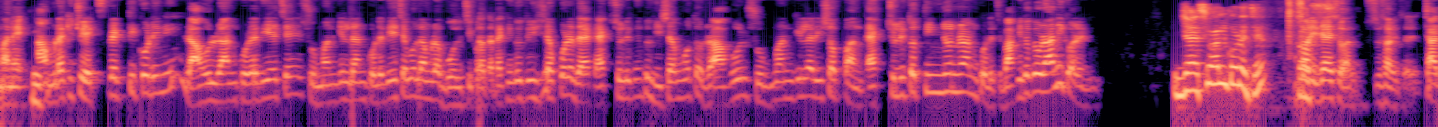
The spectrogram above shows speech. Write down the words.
মানে আমরা কিছু এক্সপেক্টই করিনি রাহুল রান করে দিয়েছে শুভমান গিল রান করে দিয়েছে বলে আমরা বলছি কথাটা। কিন্তু তুই হিসাব করে দেখ অ্যাকচুয়ালি কিন্তু হিসাব মতো রাহুল শুভমান গিল আর ঋষভ পান্ত অ্যাকচুয়ালি তো তিনজন রান করেছে বাকি তো কেউ রানই করেনি। জয়সওয়াল করেছে? সরি জয়সওয়াল সরি সরি চার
